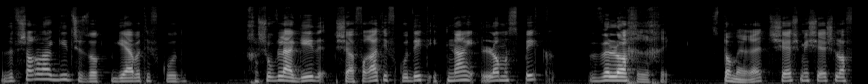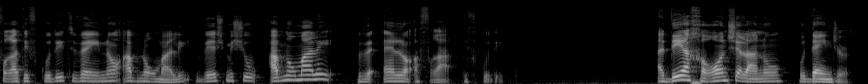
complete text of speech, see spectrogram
אז אפשר להגיד שזאת פגיעה בתפקוד. חשוב להגיד שהפרעה תפקודית היא תנאי לא מספיק ולא הכרחי. זאת אומרת שיש מי שיש לו הפרעה תפקודית ואינו אבנורמלי, ויש מישהו אבנורמלי ואין לו הפרעה תפקודית. ה-D האחרון שלנו הוא danger,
